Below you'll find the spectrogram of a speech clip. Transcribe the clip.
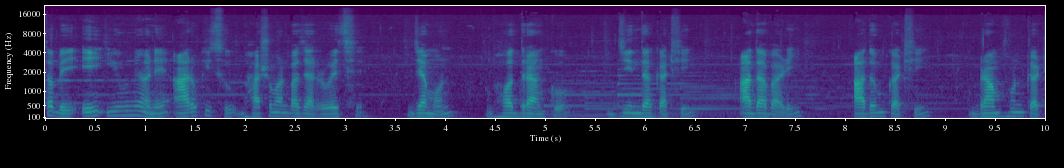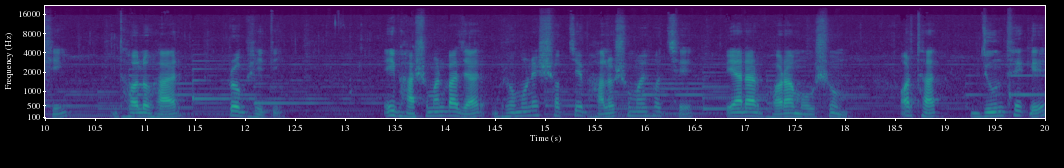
তবে এই ইউনিয়নে আরও কিছু ভাসমান বাজার রয়েছে, যেমন ভদ্রাঙ্ক জিন্দাকাঠি, আদাবাড়ি, আদমকাঠি, ব্রাহ্মণকাঠি, ধলহার প্রভৃতি। এই ভাসমান বাজার ভ্রমণের সবচেয়ে ভালো সময় হচ্ছে পেয়ারার ভরা মৌসুম, অর্থাৎ জুন থেকে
